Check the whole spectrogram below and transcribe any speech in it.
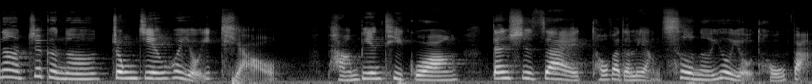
那这个呢，中间会有一条，旁边剃光，但是在头发的两侧呢又有头发。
